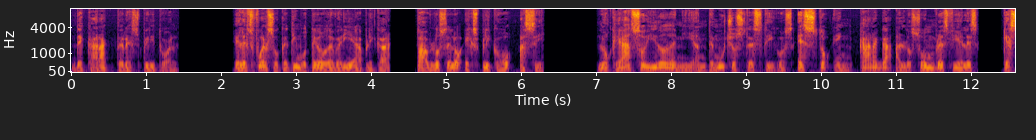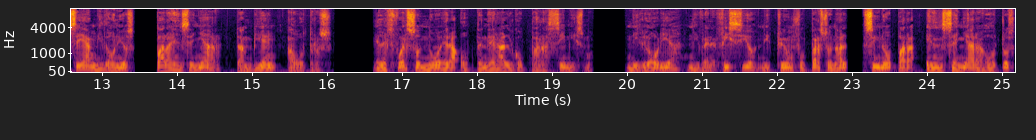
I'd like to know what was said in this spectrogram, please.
de carácter espiritual. El esfuerzo que Timoteo debería aplicar, Pablo se lo explicó así. Lo que has oído de mí ante muchos testigos, esto encarga a los hombres fieles que sean idóneos para enseñar también a otros. El esfuerzo no era obtener algo para sí mismo, ni gloria, ni beneficio, ni triunfo personal, sino para enseñar a otros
